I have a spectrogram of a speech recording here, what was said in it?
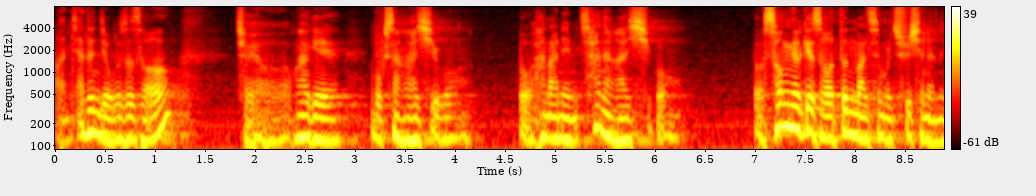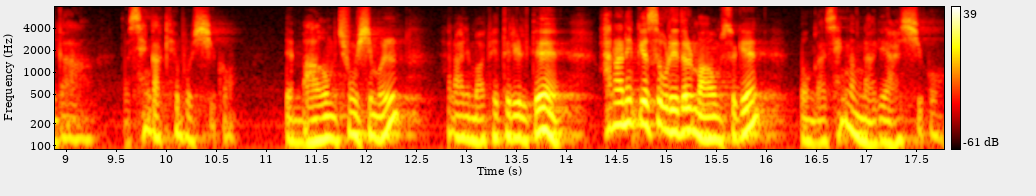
언제든지 오셔서 조용하게 묵상하시고 또 하나님 찬양하시고 또 성령께서 어떤 말씀을 주시는가 생각해 보시고 내 마음 중심을 하나님 앞에 드릴 때 하나님께서 우리들 마음속에 뭔가 생각나게 하시고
